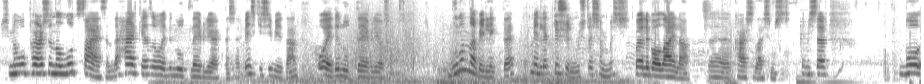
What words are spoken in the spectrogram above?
Şimdi bu personal loot sayesinde herkes o edi lootlayabiliyor arkadaşlar. 5 kişi birden o edi lootlayabiliyorsunuz. Bununla birlikte millet düşünmüş, taşınmış. Böyle bir olayla e, karşılaşmış. Demişler bu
